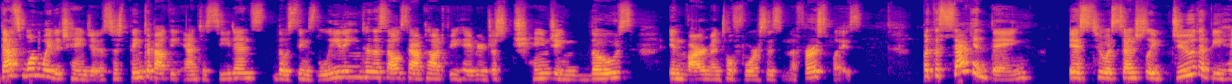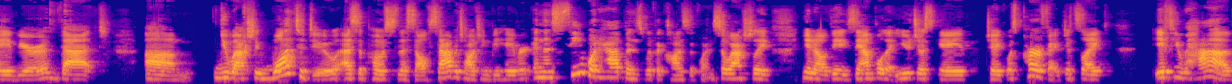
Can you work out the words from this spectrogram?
That's one way to change it is to think about the antecedents, those things leading to the self sabotage behavior, just changing those environmental forces in the first place. But the second thing is to essentially do the behavior that um, you actually want to do as opposed to the self-sabotaging behavior and then see what happens with the consequence. So actually you know the example that you just gave jake was perfect. It's like if you have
